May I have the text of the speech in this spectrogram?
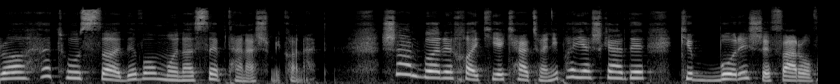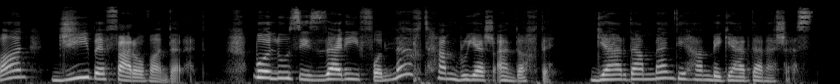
راحت و ساده و مناسب تنش می کند شلوار خاکی کتانی پایش کرده که برش فراوان جیب فراوان دارد. بلوزی ظریف و لخت هم رویش انداخته. گردنبندی هم به گردنش است.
